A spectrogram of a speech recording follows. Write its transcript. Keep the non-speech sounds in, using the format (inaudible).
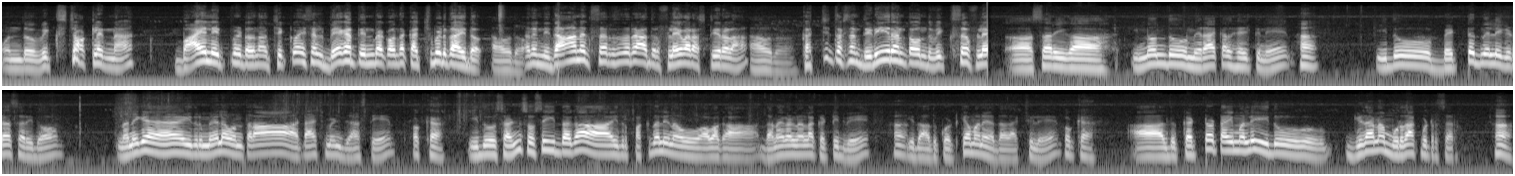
ಒಂದು ವಿಕ್ಸ್ ಚಾಕ್ಲೇಟ್ನ ಬಾಯಲ್ಲಿ ಇಟ್ಬಿಟ್ಟು ನಾವು ಚಿಕ್ಕ ವಯಸ್ಸಲ್ಲಿ ಬೇಗ ತಿನ್ಬೇಕು ಅಂತ ಕಚ್ಬಿಡ್ತಾ ಇದ್ದು. ಹೌದು. ಅಂದ್ರೆ ನಿಧಾನಕ್ಕೆ ಸರ್ಸಿದ್ರೆ ಅದ್ರ ಫ್ಲೇವರ್ ಅಷ್ಟಿರಲ್ಲ. ಹೌದು. ಕಚ್ಚಿದ ತಕ್ಷಣ ದಿಢೀರಂತ ಒಂದು ವಿಕ್ಸ್ ಫ್ಲೇವರ್ ಆ, ಸರ್ ಈಗ ಇನ್ನೊಂದು ಮಿರಾಕಲ್ ಹೇಳ್ತೀನಿ. ಹಾ. ಇದು ಬೆಟ್ಟದ ಮೇಲೆ ಗಿಡ ಸರ್ ಇದು. ನನಗೆ ಇದ್ರ ಮೇಲೆ ಒಂಥರ ಅಟ್ಯಾಚ್ಮೆಂಟ್ ಜಾಸ್ತಿ. ಓಕೆ ಇದು ಸಣ್ಣ ಸೊಸಿ ಇದ್ದಾಗ ಇದ್ರ ಪಕ್ಕದಲ್ಲಿ ನಾವು ಅವಾಗ ದನಗಳನ್ನೆಲ್ಲ ಕಟ್ಟಿದ್ವಿ. ಇದು ಅದು ಕೊಟ್ಟಿಗೆ ಮನೆ ಅದು ಆ್ಯಕ್ಚುಲಿ ಓಕೆ ಅದು ಕಟ್ಟೋ ಟೈಮಲ್ಲಿ ಇದು ಗಿಡನ ಮುರಿದಾಕ್ಬಿಟ್ರು ಸರ್ ಹಾ.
